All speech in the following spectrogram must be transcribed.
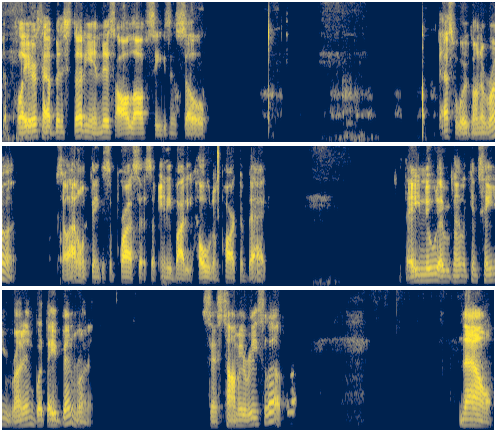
The players have been studying this all off season, so that's what we're going to run. So I don't think it's a process of anybody holding Parker back. They knew they were going to continue running what they've been running since Tommy Rees left. Now,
